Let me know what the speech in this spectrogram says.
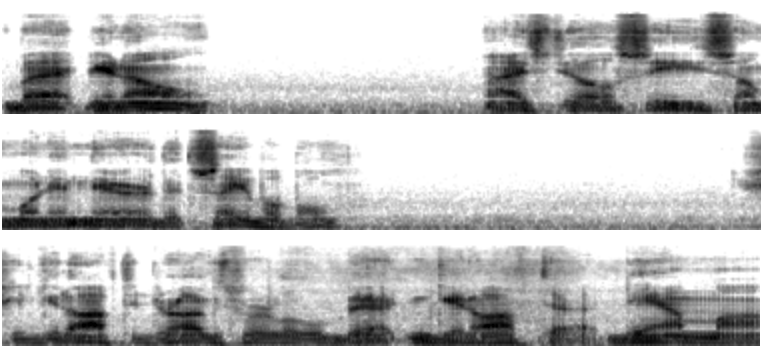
But, you know, I still see someone in there that's savable. She'd get off the drugs for a little bit and get off the damn, uh,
